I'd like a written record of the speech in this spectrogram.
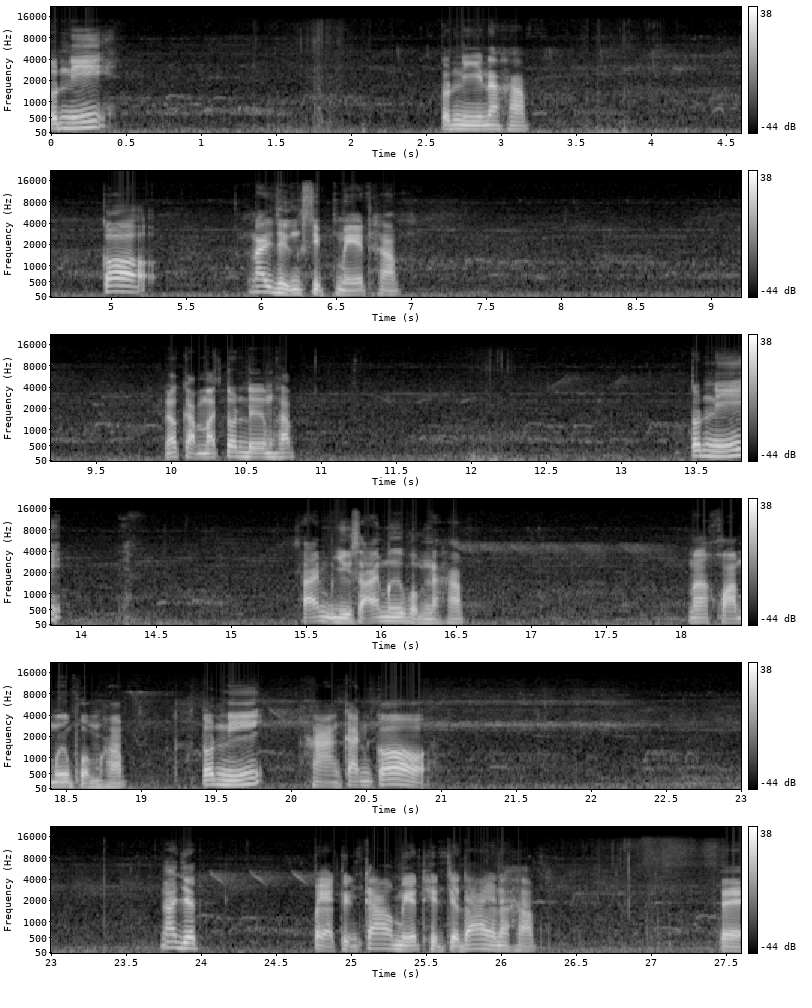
ต้นนี้ ต้นนี้นะครับ ก็น่าจะถึง 10 เมตรครับ แล้วกลับมาต้นเดิมครับ ต้นนี้ซ้ายอยู่ซ้ายมือผมนะครับ มาขวามือผมครับ ต้นนี้ห่างกันก็ น่าจะแปดถึงเก้าเมตรเห็นจะได้นะครับ แต่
